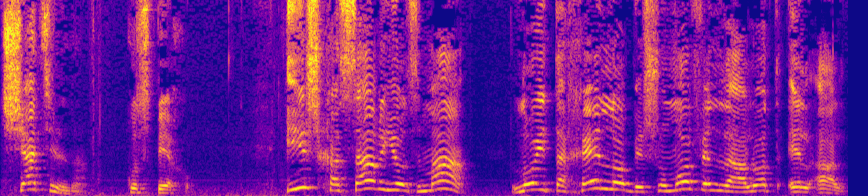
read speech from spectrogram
тщательно к успеху. Иш хасар йозма лоитахен ло бешумофен лаалот эль ал.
